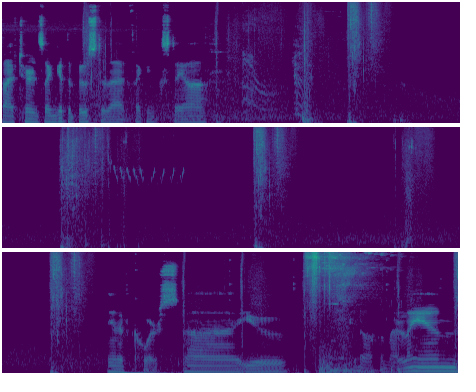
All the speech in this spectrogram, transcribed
five turns so I can get the boost to that if I can stay off. And of course, uh, you get off of my land.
